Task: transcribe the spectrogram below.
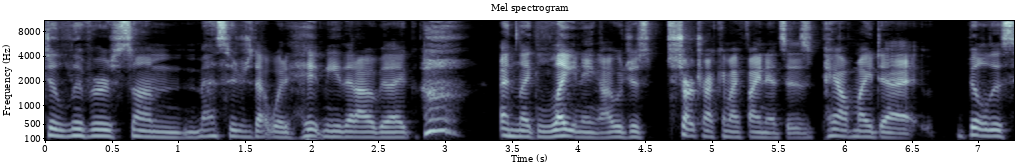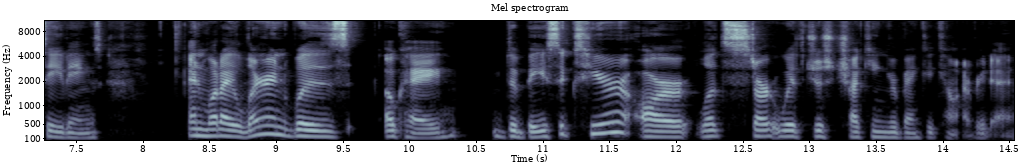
deliver some message that would hit me that I would be like, and like lightning, I would just start tracking my finances, pay off my debt, build a savings. And what I learned was okay, the basics here are let's start with just checking your bank account every day.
